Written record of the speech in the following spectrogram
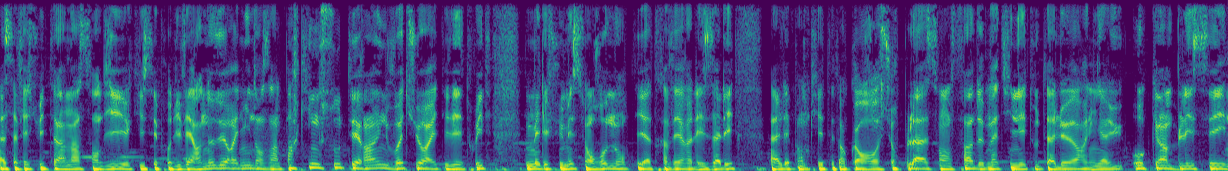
Euh, ça fait suite à un incendie qui s'est produit vers 9h30 dans un parking souterrain. Une voiture a été détruite, mais les fumées sont remontées à travers les allées. Euh, les pompiers étaient encore sur place en fin de matinée tout à l'heure. Il n'y a eu aucun blessé.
